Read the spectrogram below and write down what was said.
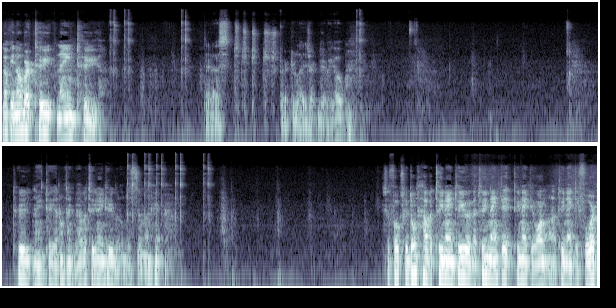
Lucky number 292. There it is. Fertilizer, there we go. 292. I don't think we have a 292, but I'll just zoom in here. So folks, we don't have a 292, we have a 290, 291 and a 294.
